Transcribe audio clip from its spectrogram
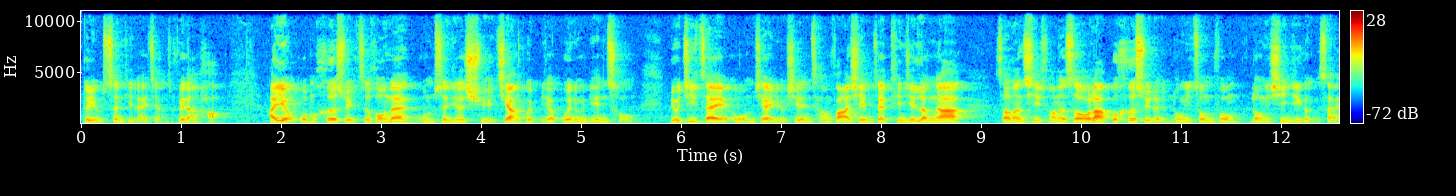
对有身体来讲是非常好。还有我们喝水之后呢，我们身体的血浆会比较不会那么粘稠，尤其在我们现在有些人常发现，在天气冷啊，早上起床的时候啦，不喝水的人容易中风，容易心肌梗塞，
